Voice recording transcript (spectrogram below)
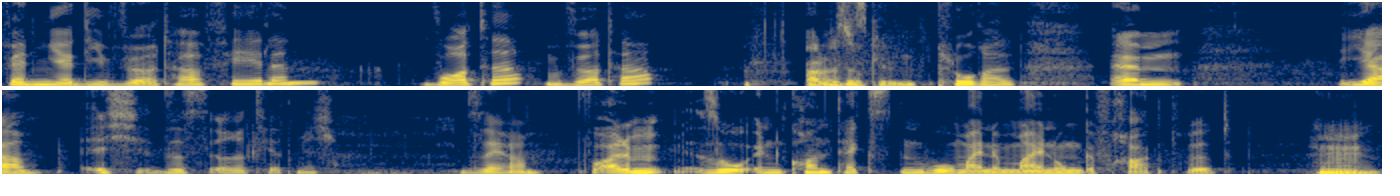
wenn mir die Wörter fehlen. Worte, Wörter. Alles Das ist okay. Plural. Ähm, ja, ich, das irritiert mich sehr. Vor allem so in Kontexten, wo meine Meinung gefragt wird. Hm.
